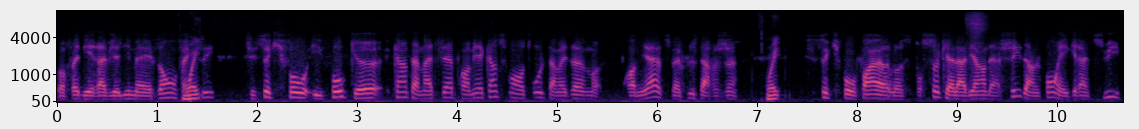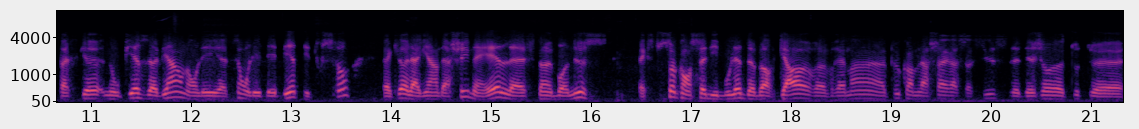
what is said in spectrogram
je vais faire des raviolis maison. Fait Oui. tu sais, c'est ça qu'il faut. Il faut que quand ta matière première, quand tu contrôles ta matière première, tu fais plus d'argent. Oui. C'est ça qu'il faut faire. là. C'est pour ça que la viande hachée, dans le fond, est gratuite parce que nos pièces de viande, on les, on les débite et tout ça. Fait que là, la viande hachée, ben elle, euh, c'est un bonus. C'est pour ça qu'on se fait des boulettes de burger euh, vraiment un peu comme la chair à saucisse, euh, déjà toute euh,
